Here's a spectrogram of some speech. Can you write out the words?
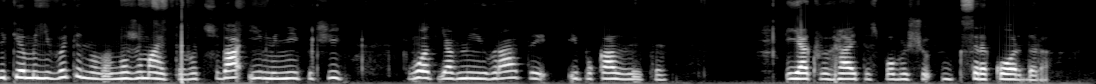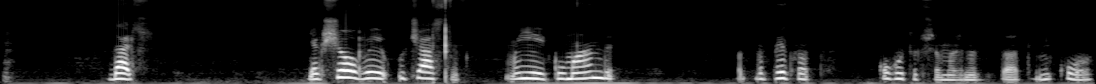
яке мені викинуло, нажимайте от сюди і мені пишіть, от я вмію грати і показуєте, як ви граєте з допомогою X-рекордера. Далі. Якщо ви учасник моєї команди, от, наприклад, кого тут ще можна додати? Нікого.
